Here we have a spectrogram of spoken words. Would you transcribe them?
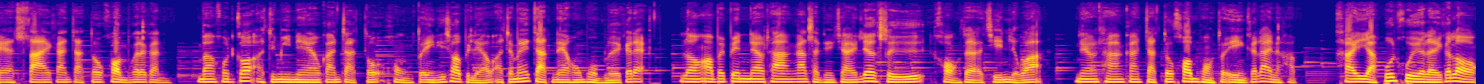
ร์สไตล์การจัดโต๊ะคอมก็แล้วกัน บางคนก็อาจจะมีแนวการจัดโต๊ะของตัวเองที่ชอบไปแล้ว อาจจะไม่ได้จัดแนวของผมเลยก็ได้ ลองเอาไปเป็นแนวทางการตัดสินใจเลือกซื้อของแต่ละชิ้น หรือว่าแนวทางการจัดโต๊ะคอมของตัวเองก็ได้นะครับ ใครอยากพูดคุยอะไรก็ลอง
